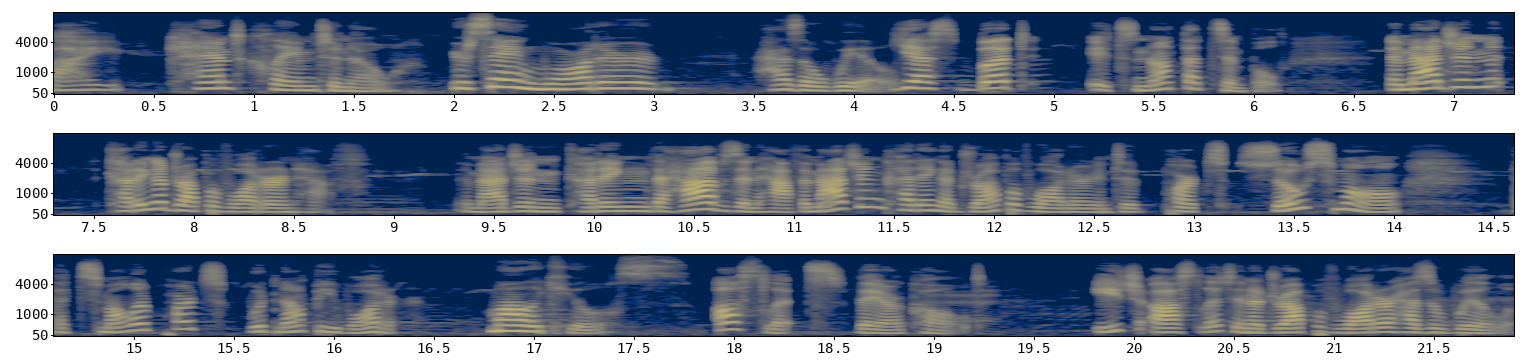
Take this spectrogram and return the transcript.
I can't claim to know. You're saying water has a will? Yes, but it's not that simple. Imagine cutting a drop of water in half. Imagine cutting the halves in half. Imagine cutting a drop of water into parts so small that smaller parts would not be water. Molecules. Osselets, they are called. Each oslet in a drop of water has a will.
